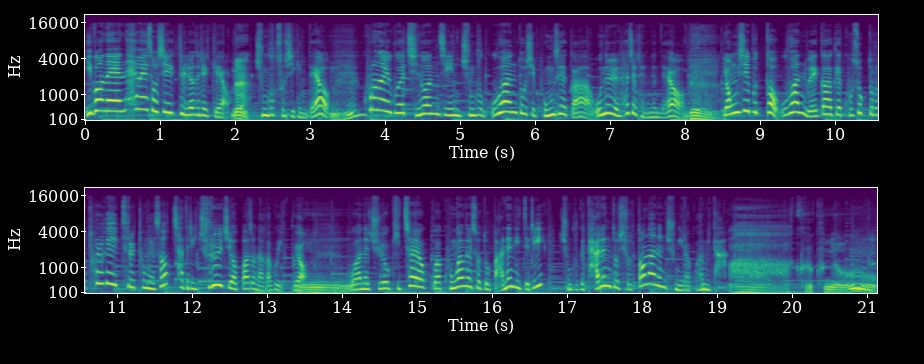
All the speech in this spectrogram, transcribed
이번엔 해외 소식 들려드릴게요. 네. 중국 소식인데요. 음. 코로나19의 진원지인 중국 우한 도시 봉쇄가 오늘 해제됐는데요. 네. 0시부터 우한 외곽의 고속도로 톨게이트를 통해서 차들이 줄을 지어 빠져나가고 있고요. 음. 우한의 주요 기차역과 공항에서도 많은 이들이 중국의 다른 도시로 떠나는 중이라고 합니다. 아 그렇군요. 음.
